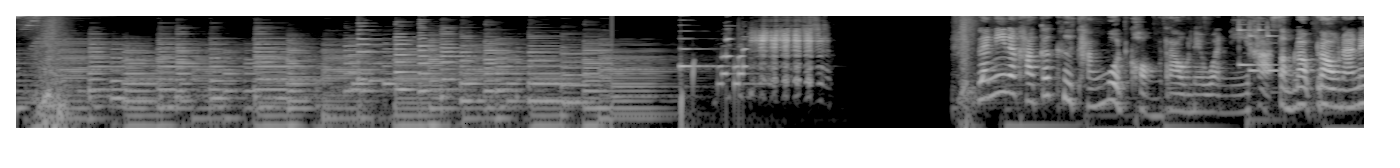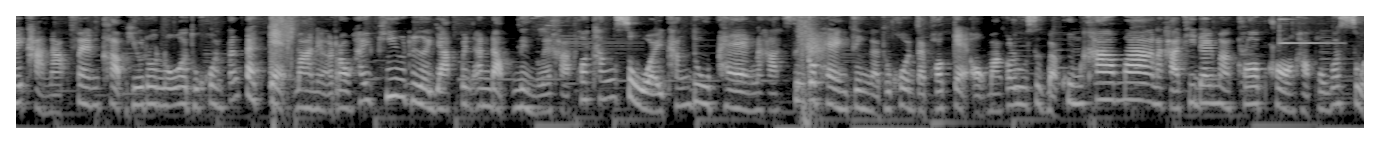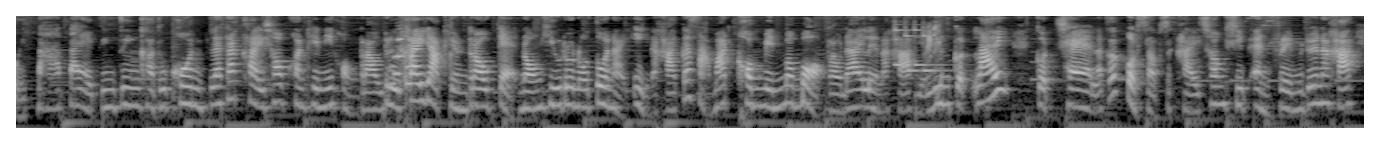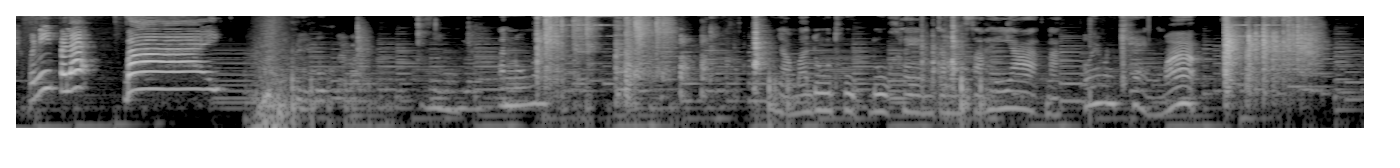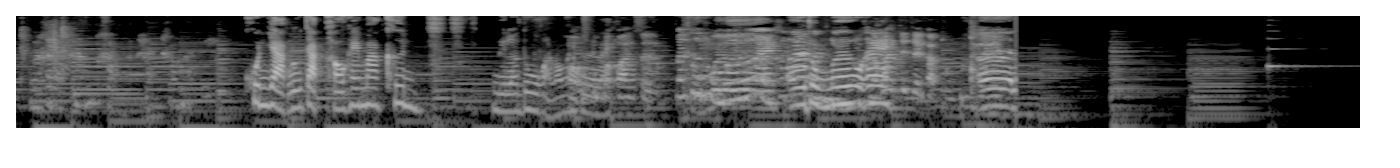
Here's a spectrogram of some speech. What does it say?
และนี่นะคะก็คือทั้งหมดของเราในวันนี้ค่ะสำหรับเรานะในฐานะแฟนคลับฮิโรโนะทุกคนตั้งแต่แกะมาเนี่ยเราให้พี่เรือยักษ์เป็นอันดับหนึ่งเลยค่ะ เพราะทั้งสวยทั้งดูแพงนะคะ ซึ่งก็แพงจริงอะทุกคนแต่พอแกะออกมาก็รู้สึกแบบคุ้มค่ามากนะคะ ที่ได้มาครอบครองค่ะเพราะว่าสวยตาแตกจริง ๆ ค่ะ ทุกคน และถ้าใครชอบคอนเทนต์นี้ของเรา หรือใครอยากเห็นเราแกะน้องฮิโรโนะตัวไหนอีกนะคะ ก็สามารถคอมเมนต์มาบอกเราได้เลยนะคะอย่าลืมกดไลค์กดแชร์แล้วก็กด subscribe ช่อง Chip and Friend ไว้ด้วยนะคะ วันนี้ไปแล้วบายสี่มุมเลยป่ะอันนู้นมันอย่ามาดูถูกดูแคลนกันซะให้ยากนะโอ้ยมันแข็งมาก แล้วขนาดห้ามขับหันเข้ามาเลยคุณอยากรู้จักเขาให้มากขึ้นหรือเราดูก่อนว่ามันคืออะไรอุปกรณ์เสริมมันคือถุงมือไงเออถุงมือโอเค แล้วมันจะเจอกับถุงมือ เออ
